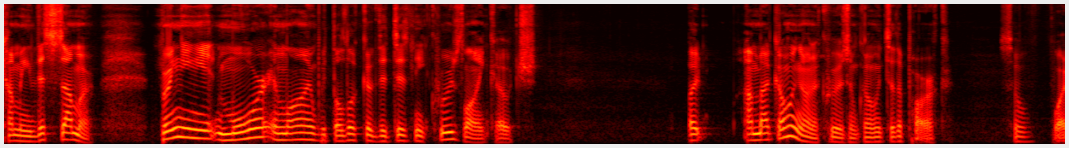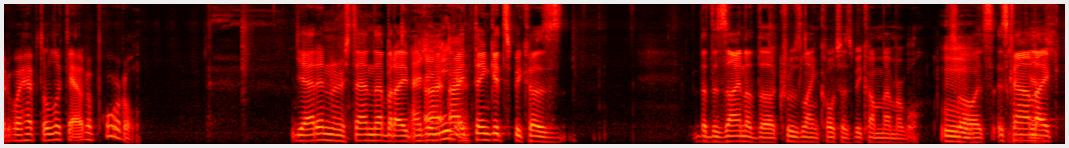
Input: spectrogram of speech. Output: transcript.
coming this summer, bringing it more in line with the look of the Disney Cruise Line coach. But I'm not going on a cruise, I'm going to the park. So why do I have to look out a portal? Yeah, I didn't understand that, but I didn't I, I think it's because the design of the cruise line coach has become memorable. So it's it's kind of Mm. Yes. like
